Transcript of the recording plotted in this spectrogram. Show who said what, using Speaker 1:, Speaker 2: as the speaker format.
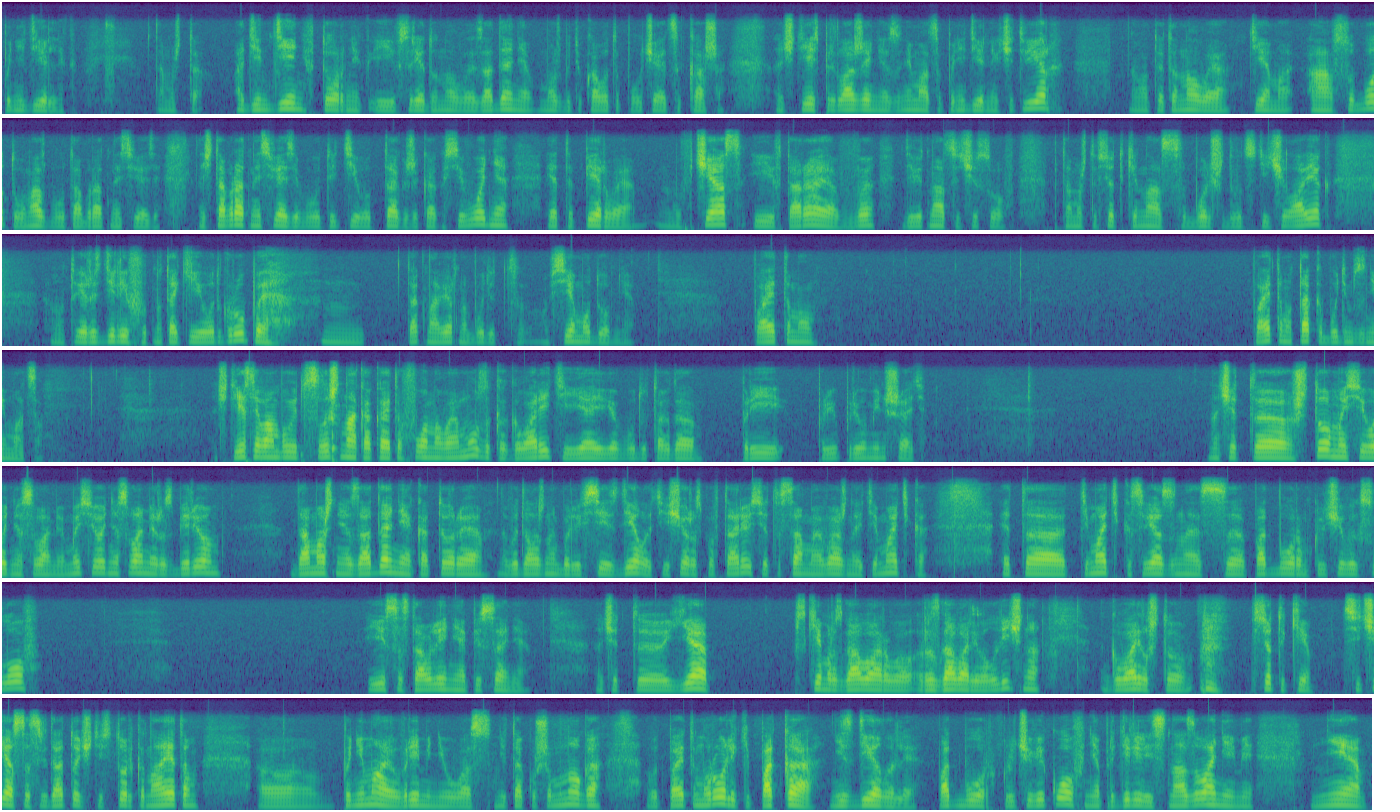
Speaker 1: понедельник. Потому что один день, вторник и в среду новое задание, может быть у кого-то получается каша. Значит, есть предложение заниматься понедельник-четверг, вот это новая тема. А в субботу у нас будут обратные связи. Значит, обратные связи будут идти вот так же, как сегодня. Это первая в час и вторая в 19 часов. Потому что все-таки нас больше 20 человек. Вот, и разделив вот на такие вот группы, так, наверное, будет всем удобнее. Поэтому Поэтому так и будем заниматься. Значит, если вам будет слышна какая-то фоновая музыка, говорите, я ее буду тогда при, при, преуменьшать. Значит, э, что мы сегодня с вами? Мы сегодня с вами разберем домашнее задание, которое вы должны были все сделать. Еще раз повторюсь, это самая важная тематика. Это тематика, связанная с подбором ключевых слов – и составление описания. Значит, э, я с кем разговаривал, разговаривал лично, говорил, что все-таки сейчас сосредоточьтесь только на этом. Э, понимаю, времени у вас не так уж и много. Вот поэтому ролики пока не сделали подбор ключевиков, не определились с названиями, не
